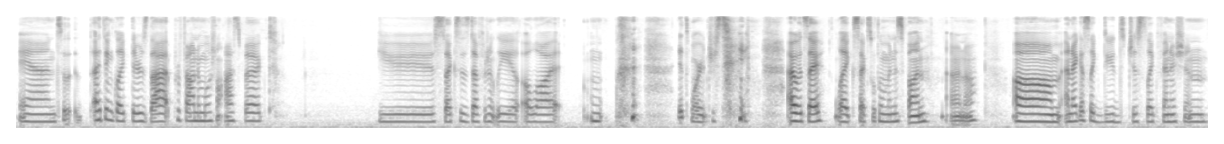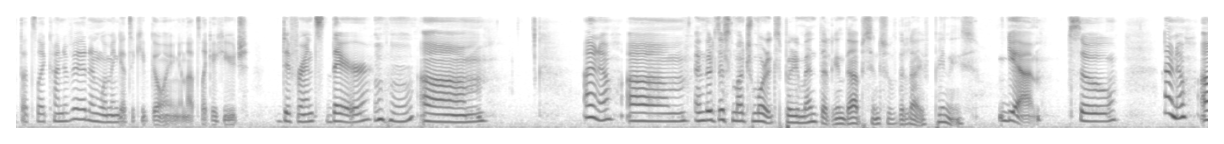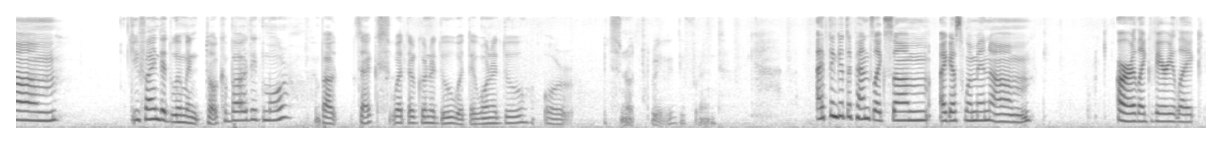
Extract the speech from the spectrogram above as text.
and so I think like there's that profound emotional aspect. You sex is definitely a lot. it's more interesting, I would say. Like sex with women is fun. I don't know. Um, and I guess like dudes just like finish and that's like kind of it, and women get to keep going, and that's like a huge difference there. Mm-hmm. Um, I don't know. Um, and they're just much more experimental in the absence of the live penis yeah so i don't know um do you find that women talk about it more about sex what they're going to do what they want to do or it's not really different i think it depends like some i guess women um are like very like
